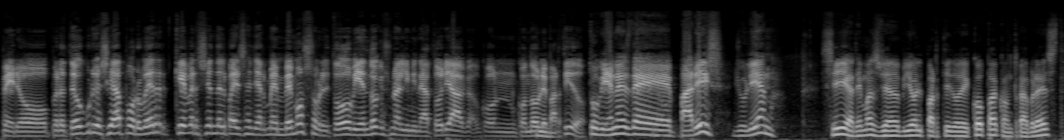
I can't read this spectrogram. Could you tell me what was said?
pero, pero tengo curiosidad por ver qué versión del Paris Saint Germain vemos, sobre todo viendo que es una eliminatoria con, doble mm. partido. Tú vienes de París, Julián. Sí, además ya vio el partido de Copa contra Brest.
